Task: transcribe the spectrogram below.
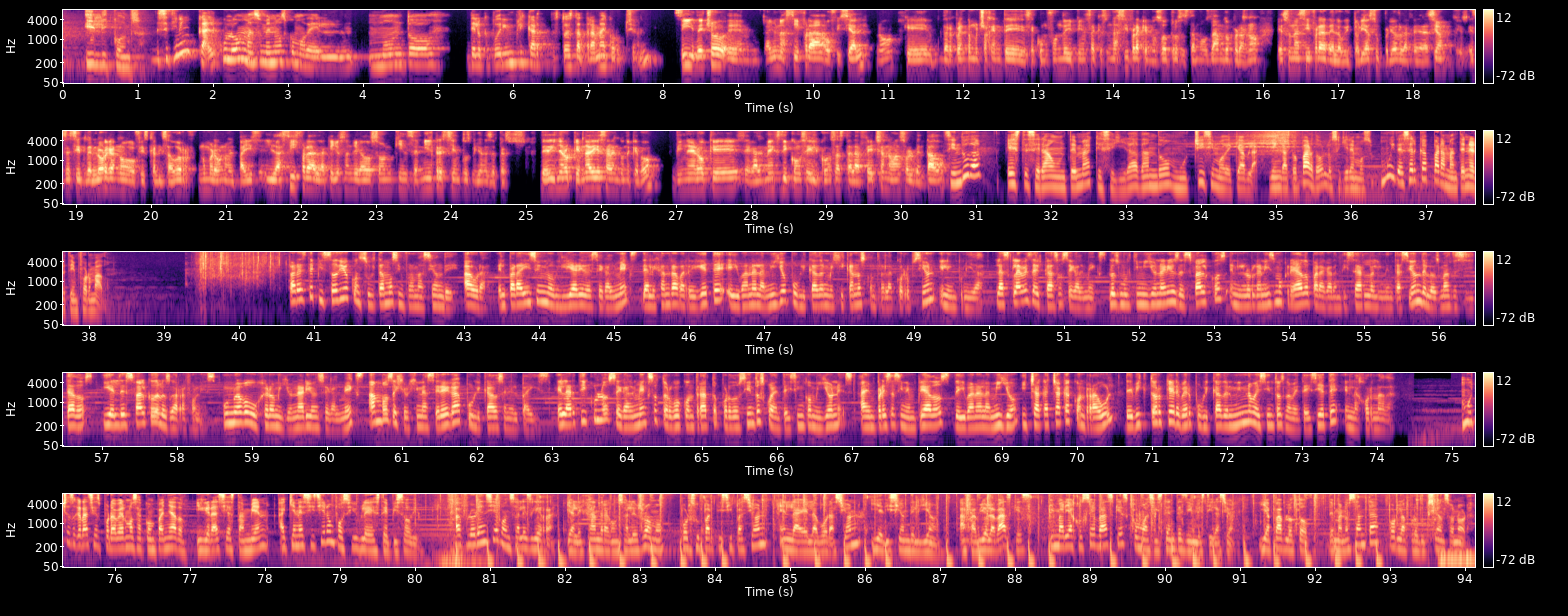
¿Se tiene un cálculo más o menos como del monto de lo que podría implicar pues, toda esta trama de corrupción? Sí, de hecho em, hay una cifra oficial, ¿no? Que de repente mucha gente se confunde y piensa que es una cifra que nosotros estamos dando, pero no, es una cifra de la Auditoría Superior de la Federación, es decir, del órgano fiscalizador número uno del país, y la cifra a la que ellos han llegado son 15.300 millones de pesos, de dinero que nadie sabe en dónde quedó, dinero que Segalmex, Diconsa y Liconsa hasta la fecha no han solventado. Sin duda, este será un tema que seguirá dando muchísimo de qué hablar y en Gato Pardo lo seguiremos muy de cerca para mantenerte informado. Para este episodio consultamos información de Aura, el paraíso inmobiliario de Segalmex, de Alejandra Barriguete e Ivana Lamillo, publicado en Mexicanos contra la Corrupción y la Impunidad. Las claves del caso Segalmex, los multimillonarios desfalcos en el organismo creado para garantizar la alimentación de los más necesitados y el desfalco de los garrafones. Un nuevo agujero millonario en Segalmex, ambos de Georgina Cerega, publicados en el país. El artículo Segalmex otorgó contrato por 245 millones a empresas sin empleados de Ivana Lamillo y Chacachaca con Raúl de Víctor Kerber, publicado en 1997 en La Jornada. Muchas gracias por habernos acompañado y gracias también a quienes hicieron posible este episodio. A Florencia González Guerra y Alejandra González Romo por su participación en la elaboración y edición del guion. A Fabiola Vázquez y María José Vázquez como asistentes de investigación. Y a Pablo Todd de Mano Santa por la producción sonora.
